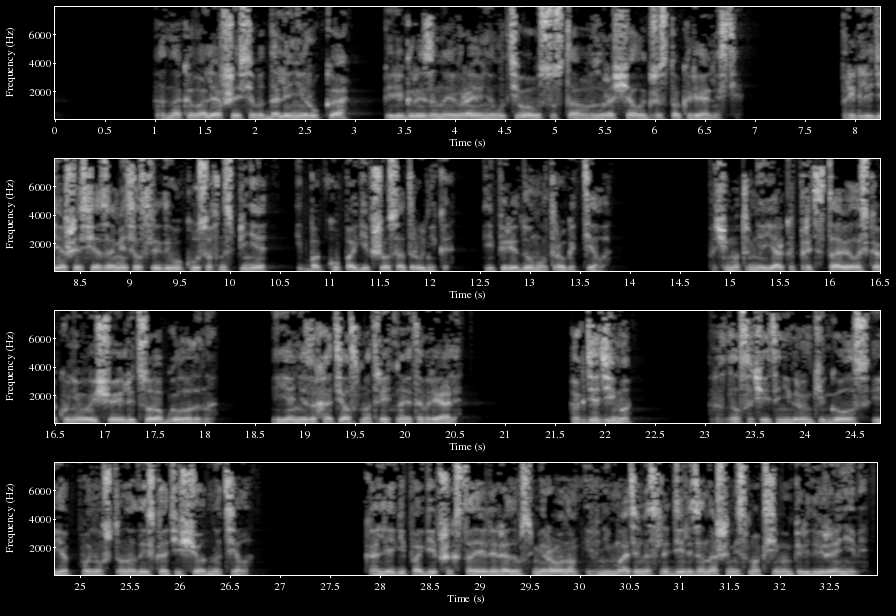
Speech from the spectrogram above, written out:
Однако валявшаяся в отдалении рука, перегрызанная в районе локтевого сустава, возвращала к жестокой реальности. Приглядевшись, я заметил следы укусов на спине и боку погибшего сотрудника и передумал трогать тело. Почему-то мне ярко представилось, как у него еще и лицо обглодано, и я не захотел смотреть на это в реале. «А где Дима?» Раздался чей-то негромкий голос, и я понял, что надо искать еще одно тело. Коллеги погибших стояли рядом с Мироном и внимательно следили за нашими с Максимом передвижениями.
